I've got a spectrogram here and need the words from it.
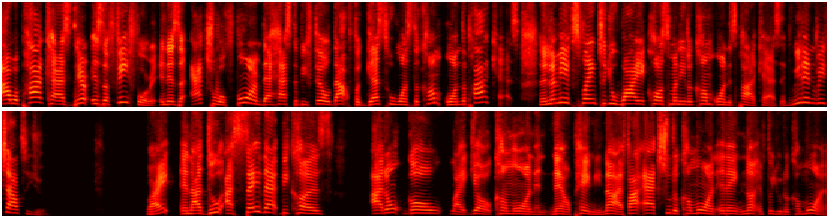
our podcast, there is a fee for it, and there's an actual form that has to be filled out for guests who wants to come on the podcast. And let me explain to you why it costs money to come on this podcast. If we didn't reach out to you, right? And I do, I say that because I don't go like, yo, come on and now pay me. Nah, if I ask you to come on, it ain't nothing for you to come on.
